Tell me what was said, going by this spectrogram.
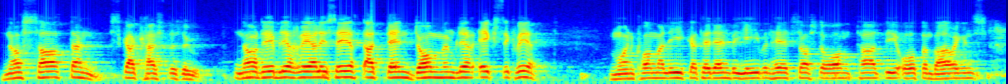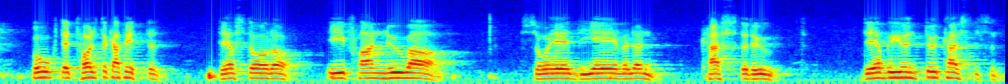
Når Satan skal kastes ut, når det blir realisert at den dommen blir eksekvert, må en komme like til den begivenhet som står omtalt i åpenbaringens bok, det tolvte kapittel. Der står det ifra nu av så er djevelen kastet ut. Der begynte utkastelsen.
